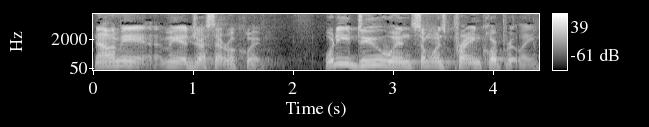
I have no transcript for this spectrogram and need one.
Now, let me, let me address that real quick. What do you do when someone's praying corporately?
